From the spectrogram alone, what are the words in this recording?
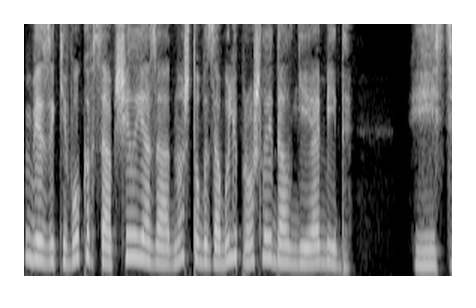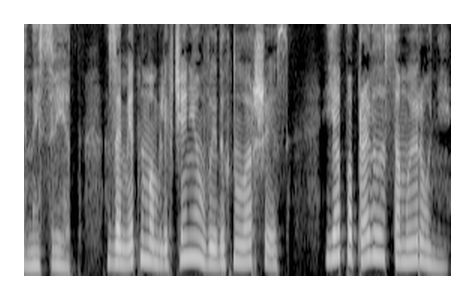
Без экивоков сообщил я заодно, чтобы забыли прошлые долги и обиды. «Истинный свет!» — заметным облегчением выдохнул Аршес. Я поправила самоиронии.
